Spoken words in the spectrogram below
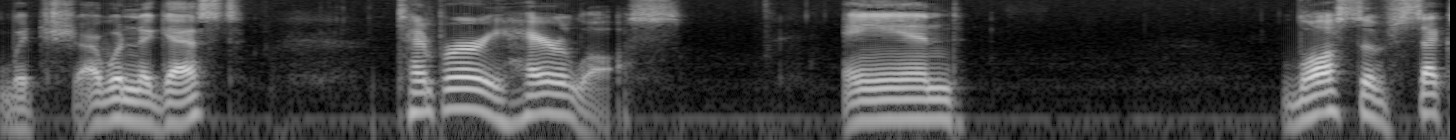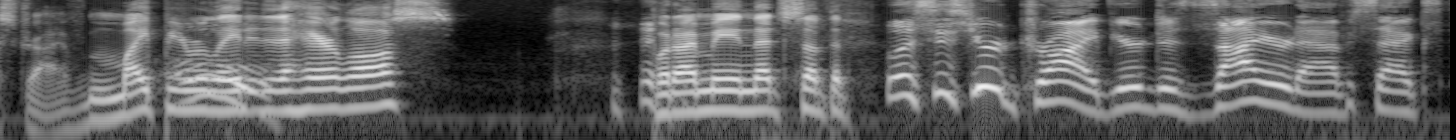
which I wouldn't have guessed, temporary hair loss, and loss of sex drive. Might be related to Oh. the hair loss, but I mean that's something. Well, this is your drive, your desire to have sex,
